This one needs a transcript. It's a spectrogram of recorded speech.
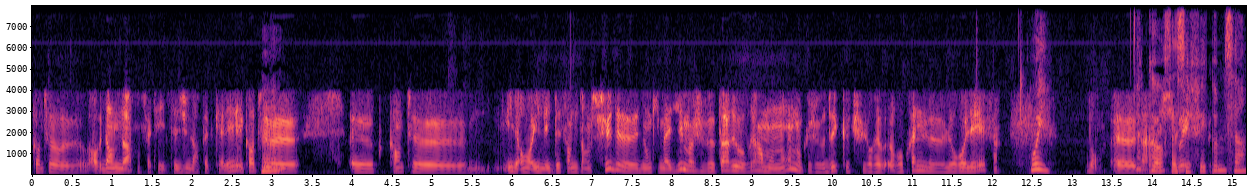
quand dans le Nord, en fait, il était du Nord-Pas-de-Calais, et quand. Mhm. quand il, il, est descendu dans le sud, donc il m'a dit, moi je veux pas réouvrir à mon nom, donc je voudrais que tu reprennes le, le relais. Enfin, oui. Bon, euh, bah, D'accord, ça s'est fait comme ça.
